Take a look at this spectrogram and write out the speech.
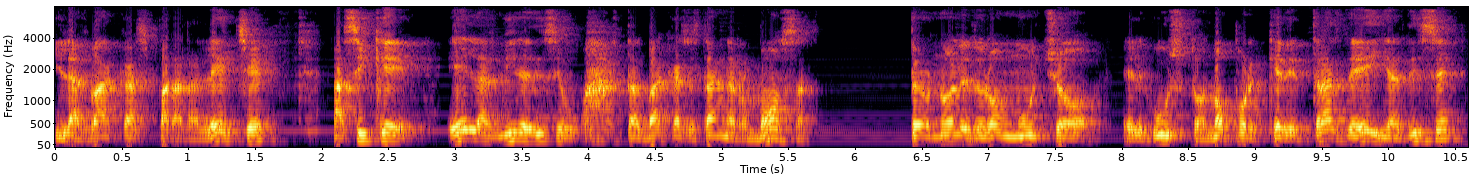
y las vacas para la leche. Así que él las mira y dice, wow, estas vacas están hermosas. Pero no le duró mucho el gusto, ¿no? Porque detrás de ellas dice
